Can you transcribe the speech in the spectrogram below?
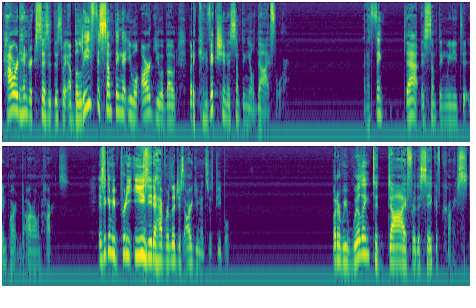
Howard Hendricks says it this way A belief is something that you will argue about, but a conviction is something you'll die for. And I think that is something we need to impart into our own hearts. Is it can be pretty easy to have religious arguments with people? But are we willing to die for the sake of Christ?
